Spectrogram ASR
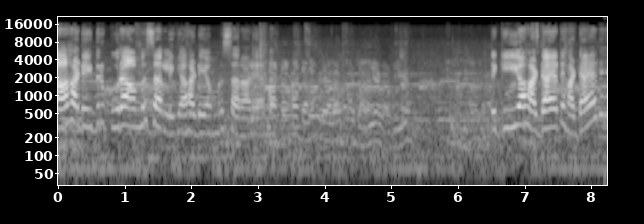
ਆ ਸਾਡੇ ਇੱਧਰ ਪੂਰਾ ਅੰਮ੍ਰਿਤਸਰ ਲਿਖਿਆ, ਸਾਡੇ ਅੰਮ੍ਰਿਤਸਰ ਵਾਲਿਆਂ ਦਾ। ਤੇ ਕੀ ਆ, ਸਾਡਾ ਆ ਤੇ ਸਾਡਾ ਆ ਤੇ?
